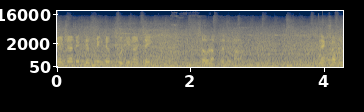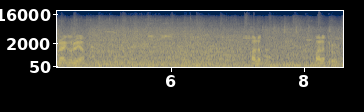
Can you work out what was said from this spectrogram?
दहापैकी एक डिस्टिंक्टिव्ह पुदिनाची चव लागते तुम्हाला. नेक्स्ट आपण ट्राय करूया. पालक पालक रोल.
